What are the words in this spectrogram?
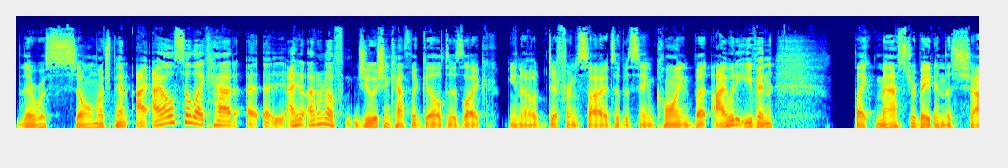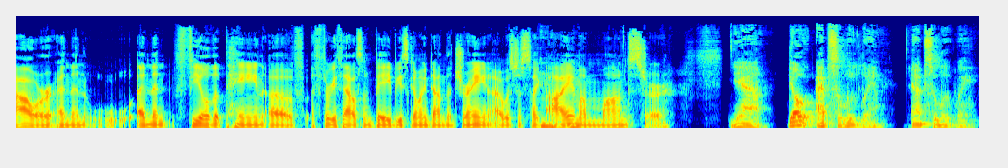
there was so much pain. I, I also like had, I, I, I don't know if Jewish and Catholic guilt is like, you know, different sides of the same coin, but I would even like masturbate in the shower and then, and then feel the pain of 3,000 babies going down the drain. I was just like, I am a monster. Yeah. Oh, absolutely. Absolutely.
